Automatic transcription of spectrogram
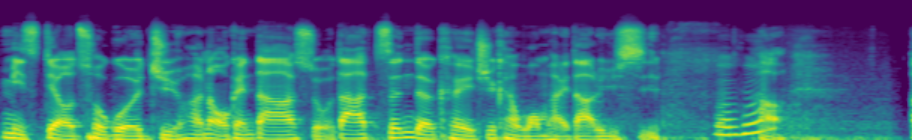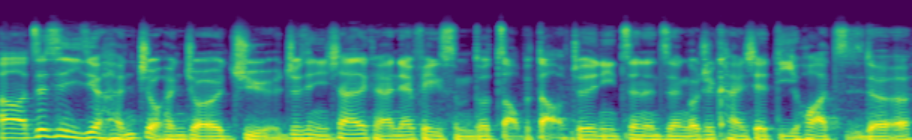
miss 掉错过的句话，那我跟大家说，大家真的可以去看《王牌大律师》。嗯哼，好。啊、呃，这是一件很久很久的剧，就是你现在可能 Netflix 什么都找不到，就是你真的只能够去看一些低画质的，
